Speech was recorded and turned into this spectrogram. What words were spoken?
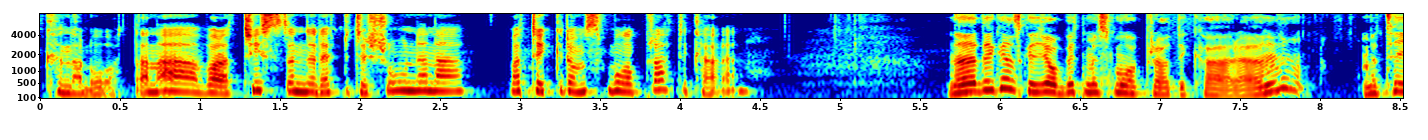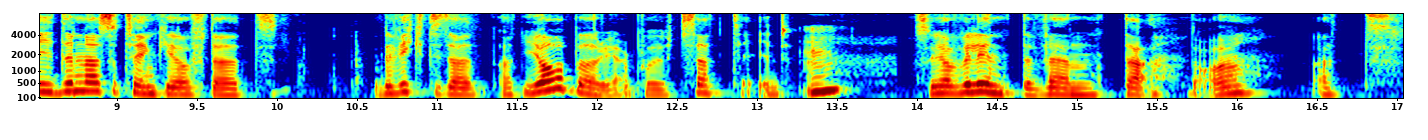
kunna låtarna, vara tyst under repetitionerna? Vad tycker du om småprat i kören? Nej, det är ganska jobbigt med småprat i kören. Med tiderna så tänker jag ofta att det är viktigt att, att jag börjar på utsatt tid. Mm. Så jag vill inte vänta då att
